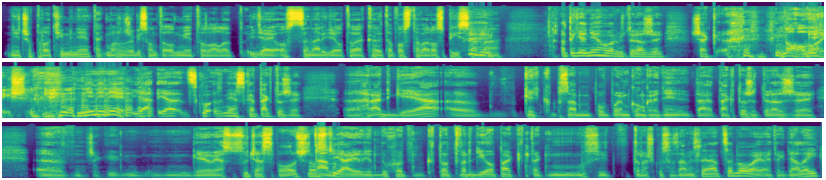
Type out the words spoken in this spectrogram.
niečo proti mne, tak možno, že by som to odmietol, ale ide aj o scenár, ide o to, ako je tá postava rozpísaná. Hey. A tak ja nehovorím teraz, že však... No hovoríš. nie, nie, nie, ja, ja skôr, dneska takto, že eh, hrať geja, eh, keď sa poviem konkrétne takto, že teraz, že eh, však gejovia sú súčasť spoločnosti ano. a jednoducho, kto tvrdí opak, tak musí trošku sa zamyslieť nad sebou aj, aj tak ďalej.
